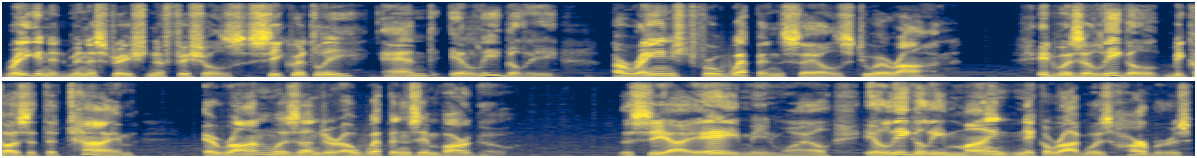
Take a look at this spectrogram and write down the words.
Reagan administration officials secretly and illegally arranged for weapons sales to Iran. It was illegal because at the time, Iran was under a weapons embargo. The CIA, meanwhile, illegally mined Nicaragua's harbors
